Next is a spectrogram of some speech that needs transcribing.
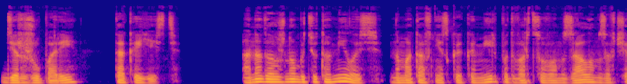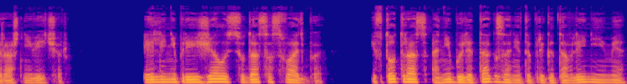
Держу пари, так и есть». Она, должно быть, утомилась, намотав несколько миль по дворцовым залам за вчерашний вечер. Элли не приезжала сюда со свадьбы, и в тот раз они были так заняты приготовлениями,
